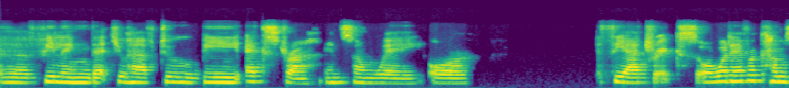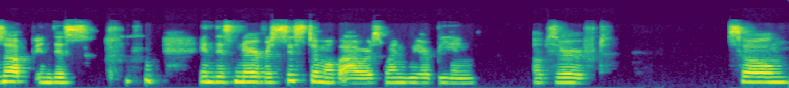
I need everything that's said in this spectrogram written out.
uh, feeling that you have to be extra in some way or theatrics or whatever comes up in this in this nervous system of ours when we are being observed. So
